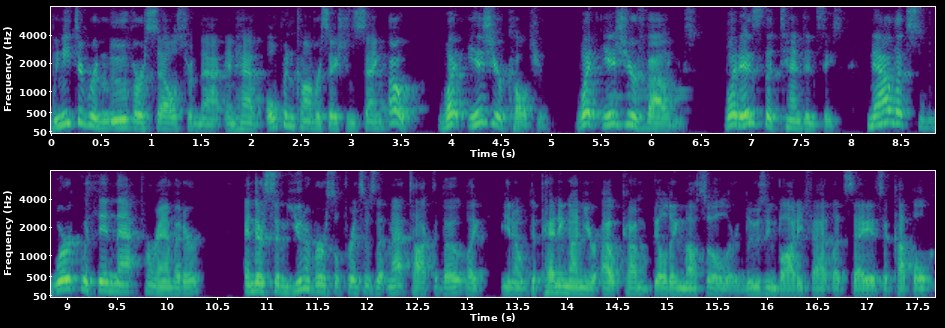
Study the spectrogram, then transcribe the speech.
we need to remove ourselves from that and have open conversations saying, oh, what is your culture? What is your values? What is the tendencies? Now let's work within that parameter. And there's some universal principles that Matt talked about, like, you know, depending on your outcome, building muscle or losing body fat, let's say, as a couple,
